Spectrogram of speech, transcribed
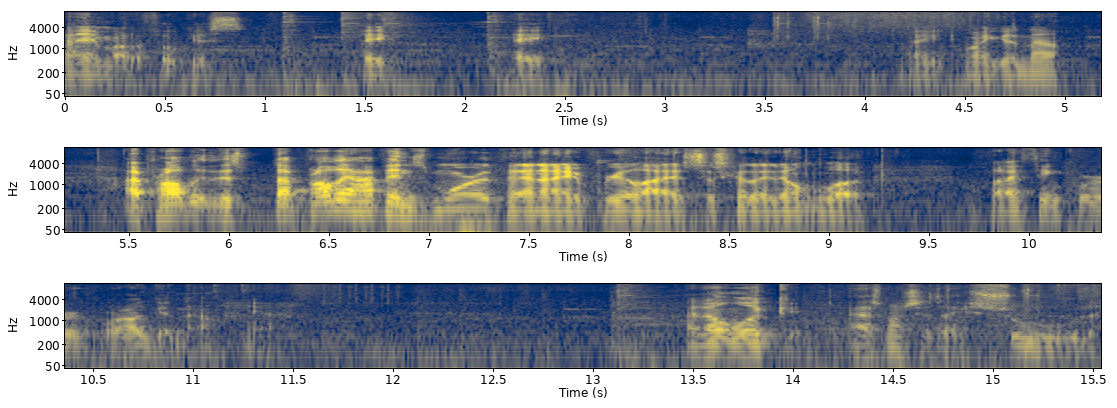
I am out of focus. Hey, hey. Am I, am I good now? I probably, this that probably happens more than I realize just because I don't look. But I think we're, we're all good now, yeah. I don't look as much as I should.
